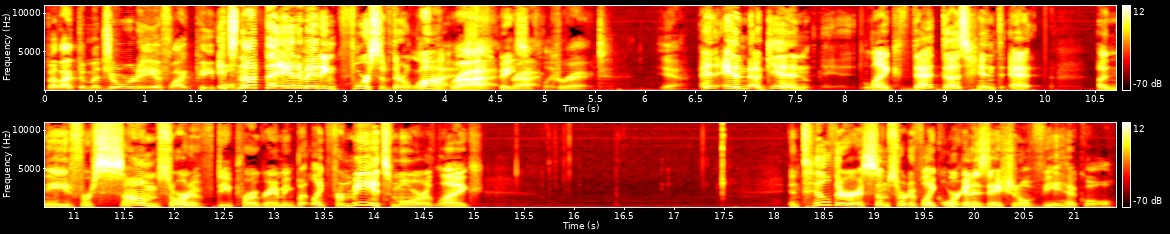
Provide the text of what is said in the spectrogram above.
But like the majority of like people, it's that- not the animating force of their lives. right, Basically. right, correct, yeah, And and again, like that does hint at a need for some sort of deprogramming, but like for me it's more like until there is some sort of like organizational vehicle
